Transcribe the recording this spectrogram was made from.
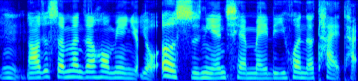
嗯，然后就身份证后面有有二十年前没离婚的太太，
